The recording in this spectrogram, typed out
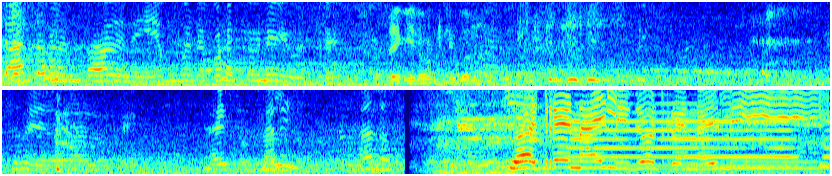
ચા તો મને ભાવે નહીં એમ મને માથું નહીં ઉતરે. ભેગી રોટલી બનાવી જોઈએ હાલો કંઈક જાય તો ખાલી હાલો જો ટ્રેન આવેલી જો ટ્રેન આવેલી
